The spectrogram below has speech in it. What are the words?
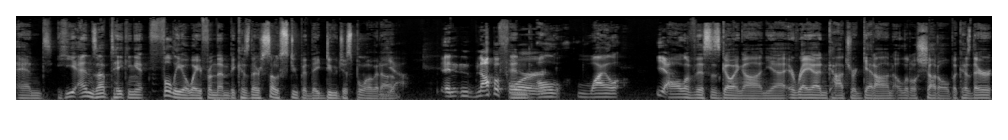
and he ends up taking it fully away from them because they're so stupid they do just blow it up. yeah, and not And before all while yeah all of this is going on, yeah, Iria and Quatre get on a little shuttle because they're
